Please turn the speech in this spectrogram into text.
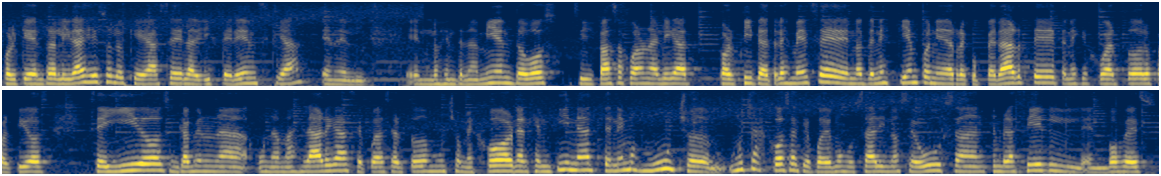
porque en realidad es eso lo que hace la diferencia en, el, en los entrenamientos. Vos, si vas a jugar una liga cortita de tres meses, no tenés tiempo ni de recuperarte, tenés que jugar todos los partidos seguidos, en cambio en una, una, más larga se puede hacer todo mucho mejor. En Argentina tenemos mucho, muchas cosas que podemos usar y no se usan. En Brasil, vos ves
